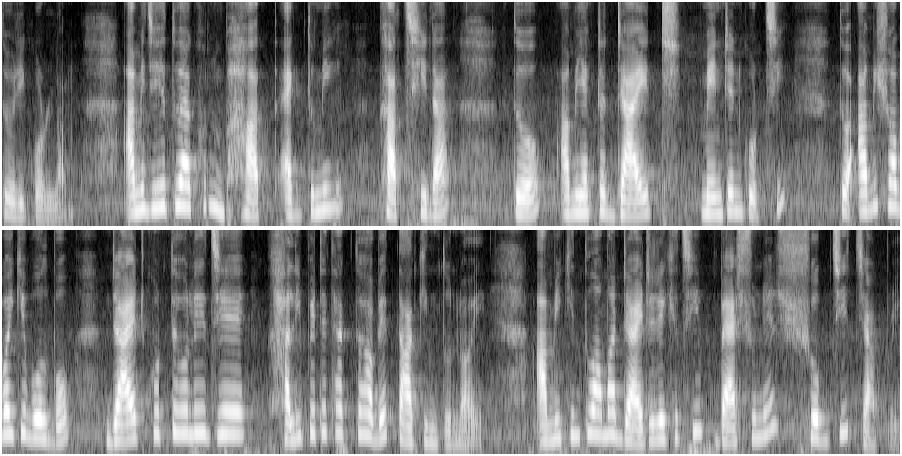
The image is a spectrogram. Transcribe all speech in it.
তৈরি করলাম। আমি যেহেতু এখন ভাত একদমই খাচ্ছি না, তো আমি একটা ডায়েট মেনটেন করছি। তো আমি সবাইকে বলব ডায়েট করতে হলে যে খালি পেটে থাকতে হবে তা কিন্তু নয়। আমি কিন্তু আমার ডায়েটে রেখেছি বেসনের সবজি চাপড়ি,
